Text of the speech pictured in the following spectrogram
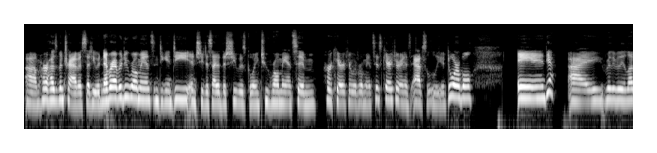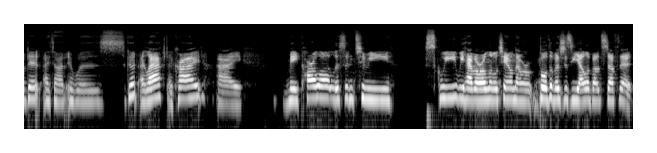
um, her husband Travis said he would never ever do romance in D and D, and she decided that she was going to romance him. Her character would romance his character, and it's absolutely adorable. And yeah, I really really loved it. I thought it was good. I laughed. I cried. I made Carla listen to me squee. We have our own little channel now where both of us just yell about stuff that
